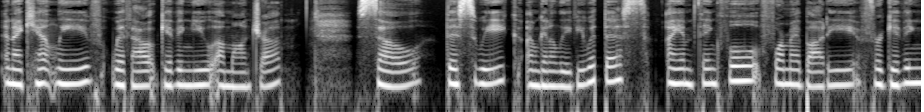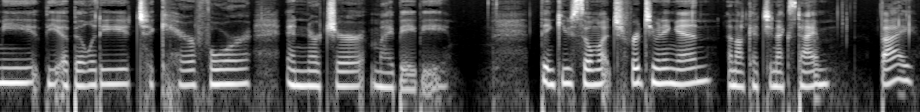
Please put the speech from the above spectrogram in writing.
And I can't leave without giving you a mantra. So, this week, I'm going to leave you with this. I am thankful for my body for giving me the ability to care for and nurture my baby. Thank you so much for tuning in, and I'll catch you next time. Bye.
